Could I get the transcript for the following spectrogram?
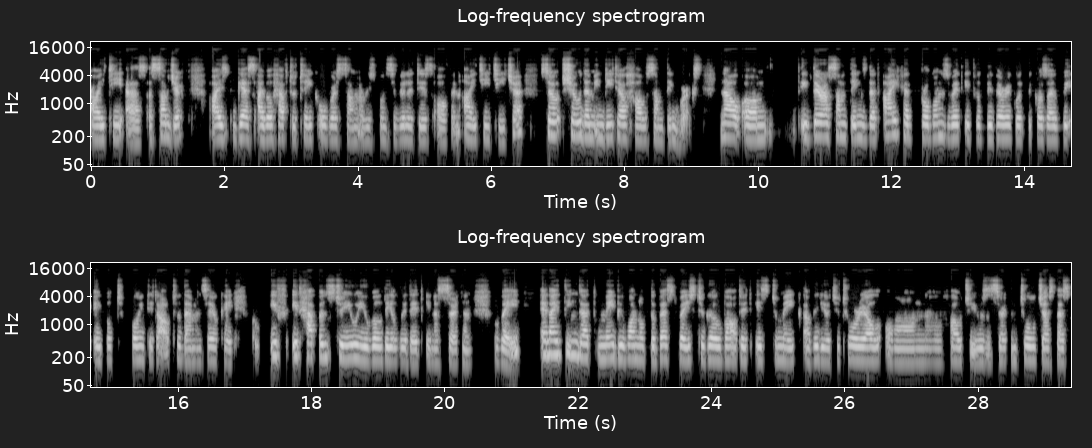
IT as a subject, I guess I will have to take over some responsibilities of an IT teacher. So show them in detail how something works. Now, um, if there are some things that I had problems with, it would be very good because I'll be able to point it out to them and say, okay, if it happens to you, you will deal with it in a certain way. And I think that maybe one of the best ways to go about it is to make a video tutorial on uh, how to use a certain tool, just as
